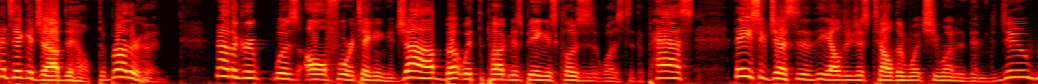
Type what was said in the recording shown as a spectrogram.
and take a job to help the Brotherhood. Now, the group was all for taking a job, but with the Pugnus being as close as it was to the pass, they suggested that the Elder just tell them what she wanted them to do,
